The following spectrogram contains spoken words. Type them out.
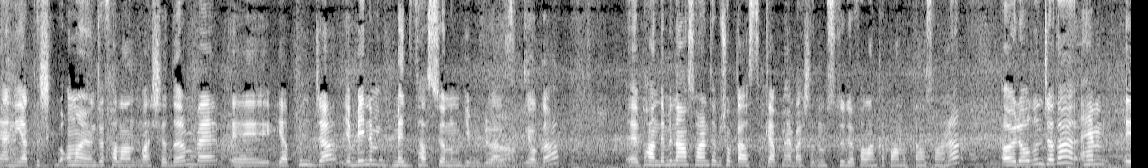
yani yaklaşık bir 10 ay önce falan başladığım ve e, yapınca ya benim meditasyonum gibi biraz yoga. E, pandemiden sonra tabii çok daha sık yapmaya başladım stüdyo falan kapandıktan sonra. Öyle olunca da hem e,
